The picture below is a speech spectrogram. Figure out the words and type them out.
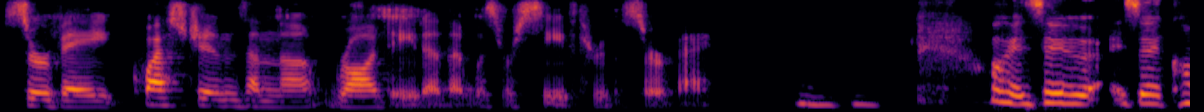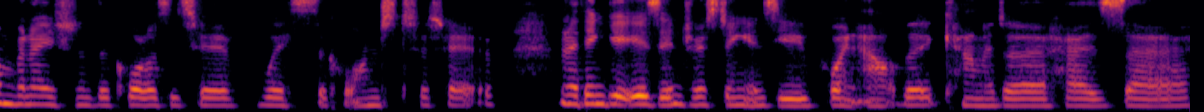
survey questions and the raw data that was received through the survey. Mm-hmm. Okay, so it's a combination of the qualitative with the quantitative, and I think it is interesting as you point out that Canada has uh,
